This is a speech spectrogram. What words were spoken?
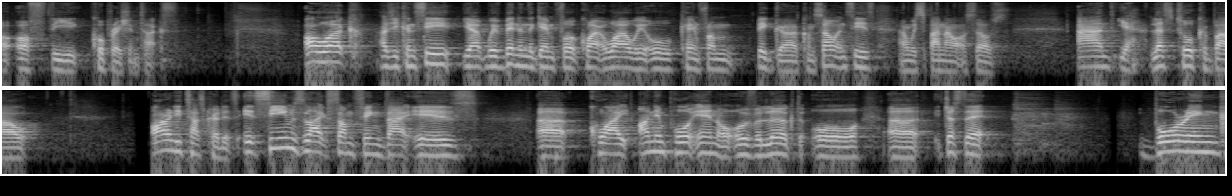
off the corporation tax. Our work, as you can see, yeah, we've been in the game for quite a while. We all came from big uh, consultancies and we span out ourselves. And yeah, let's talk about R&D tax credits. It seems like something that is uh, quite unimportant or overlooked or uh, just a boring,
